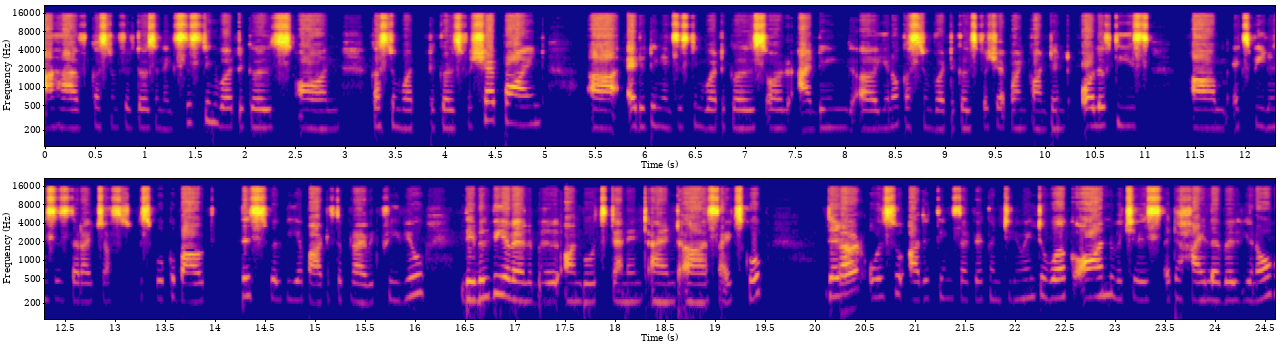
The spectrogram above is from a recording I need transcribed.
uh, have custom filters and existing verticals on custom verticals for SharePoint, uh, editing existing verticals or adding, uh, you know, custom verticals for SharePoint content. All of these um, experiences that I just spoke about, this will be a part of the private preview. They will be available on both tenant and uh, Sitescope. There are also other things that we're continuing to work on, which is at a high level, you know,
